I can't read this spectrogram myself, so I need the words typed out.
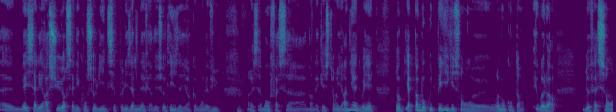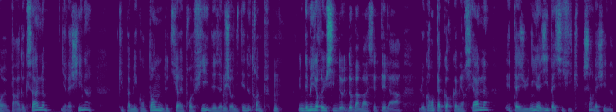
Euh, mais ça les rassure, ça les consolide, ça peut les amener à faire des sottises, d'ailleurs, comme on l'a vu récemment face à, dans la question iranienne, vous voyez. Donc il n'y a pas beaucoup de pays qui sont euh, vraiment contents. Et ou alors, de façon euh, paradoxale, il y a la Chine qui n'est pas mécontente de tirer profit des absurdités de Trump. Mm. Une des meilleures réussites d'Obama, c'était le grand accord commercial États-Unis-Asie-Pacifique, sans la Chine.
